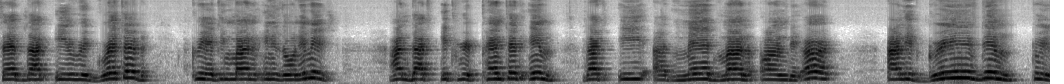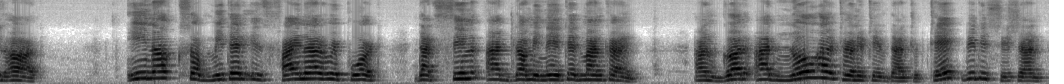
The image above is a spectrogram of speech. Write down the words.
said that he regretted creating man in his own image and that it repented him that he had made man on the earth and it grieved him to his heart. Enoch submitted his final report that sin had dominated mankind and God had no alternative than to take the decision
